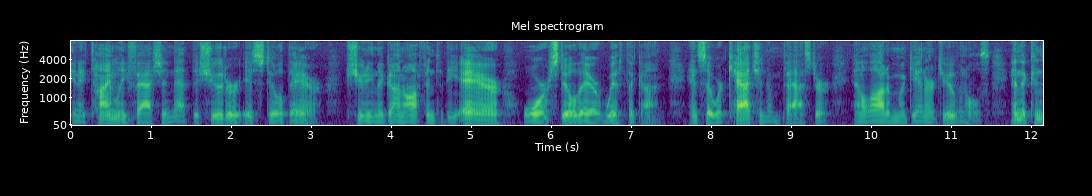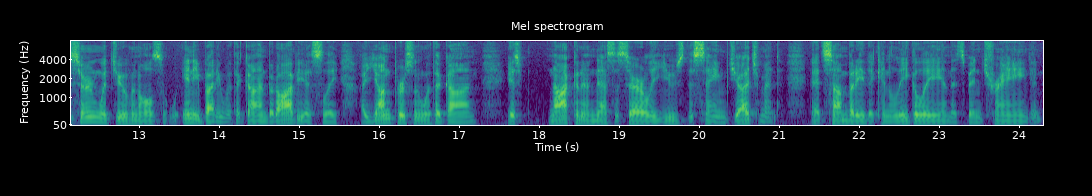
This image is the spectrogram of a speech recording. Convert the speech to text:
in a timely fashion that the shooter is still there, shooting the gun off into the air or still there with the gun. And so we're catching them faster, and a lot of them, again, are juveniles. And the concern with juveniles, anybody with a gun, but obviously a young person with a gun is not going to necessarily use the same judgment that somebody that can legally and that's been trained and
